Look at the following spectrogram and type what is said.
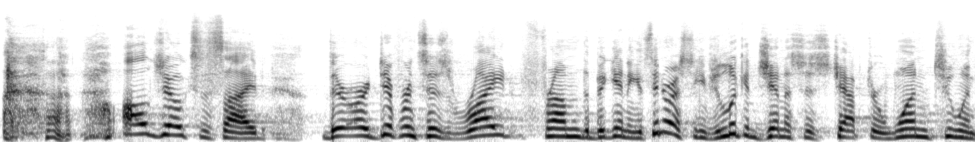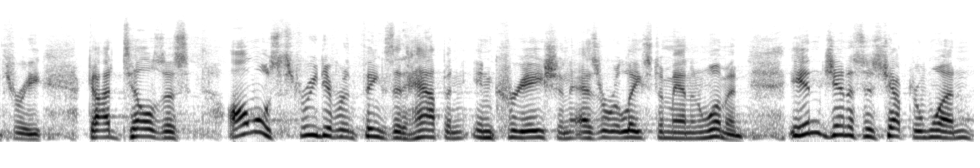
all jokes aside, there are differences right from the beginning. It's interesting, if you look at Genesis chapter 1, 2, and 3, God tells us almost three different things that happen in creation as it relates to man and woman. In Genesis chapter 1,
